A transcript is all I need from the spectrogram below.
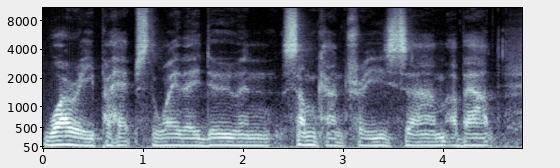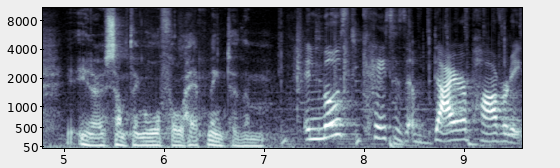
worry perhaps the way they do in some countries um, about you know something awful happening to them. In most cases of dire poverty,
